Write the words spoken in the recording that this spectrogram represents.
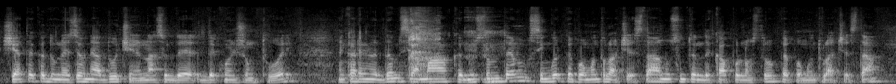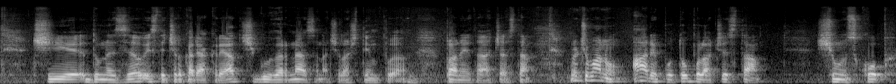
și iată că Dumnezeu ne aduce în astfel de, de conjuncturi în care ne dăm seama că nu suntem singuri pe pământul acesta, nu suntem de capul nostru pe pământul acesta, ci Dumnezeu este Cel care a creat și guvernează în același timp uh, planeta aceasta. Nu ceva nu, are potopul acesta și un scop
